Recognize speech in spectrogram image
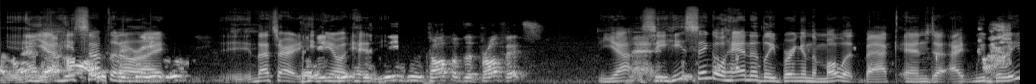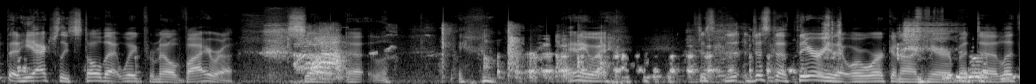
Atlanta. yeah, he's Oh, something. All right. He's- That's all right. So He, you know, he's he- the top of the prophets. yeah. Man. See, he's single-handedly bringing the mullet back, and uh, I we believe that he actually stole that wig from Elvira. So. Uh, anyway, just just a theory that we're working on here, but uh, let's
